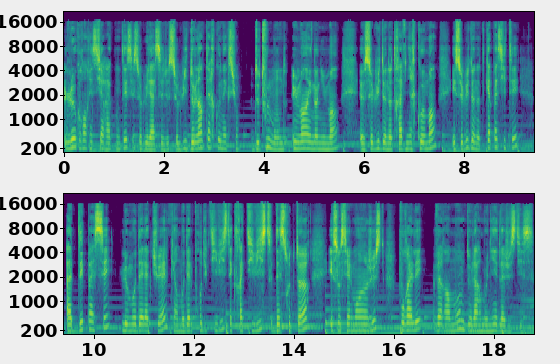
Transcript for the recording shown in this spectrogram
Le grand récit à raconter, c'est celui-là, c'est celui de l'interconnexion de tout le monde, humain et non humain, euh, celui de notre avenir commun et celui de notre capacité à dépasser le modèle actuel, qui est un modèle productiviste, extractiviste, destructeur et socialement injuste, pour aller vers un monde de l'harmonie et de la justice.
